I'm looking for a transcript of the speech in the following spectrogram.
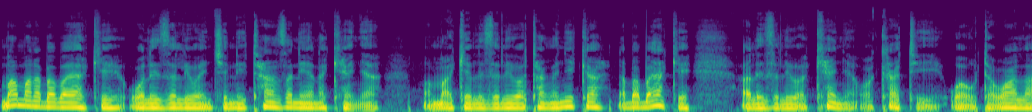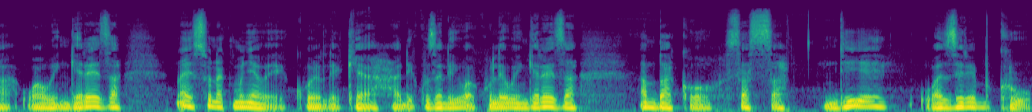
mama na baba yake walizaliwa nchini Tanzania na Kenya. Mama yake alizaliwa Tanganyika na baba yake alizaliwa Kenya wakati wa utawala wa Uingereza, naye Sunak mwenyewe kuelekea hadi kuzaliwa kule Uingereza ambako sasa ndiye waziri mkuu.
